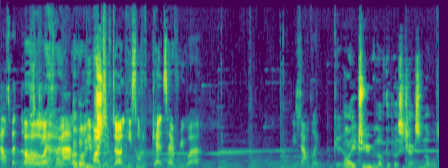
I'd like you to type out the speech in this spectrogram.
Elspeth knows Oh, she I has the hope. map. I well, he might so. have done. He sort of gets everywhere. He sounds like goo. I too love the Percy Jackson novels.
